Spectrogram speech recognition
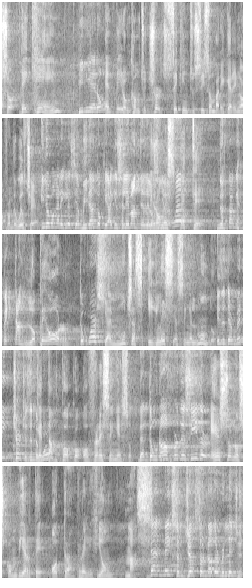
So they came Vinieron and they don't come to church seeking to see somebody getting up from the wheelchair. y no van a la iglesia mirando que alguien se levante de la They don't silla de ruedas. it. No están expectando. Lo peor The worst que hay muchas iglesias en el mundo is that there are many churches in the que world tampoco ofrecen eso. that don't offer this either. Eso los convierte otra religión más. That makes them just another religion.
